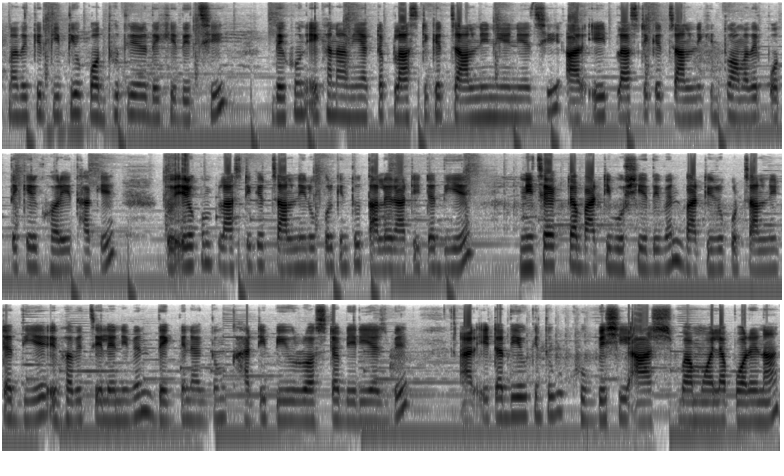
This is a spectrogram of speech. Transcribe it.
আপনাদেরকে তৃতীয় পদ্ধতি দেখিয়ে দিচ্ছি। দেখুন, এখানে আমি একটা প্লাস্টিকের চালনি নিয়ে নিয়েছি। আর এই প্লাস্টিকের চালনি কিন্তু আমাদের প্রত্যেকের ঘরেই থাকে। তো এরকম প্লাস্টিকের চালনির উপর কিন্তু তালের আটিটা দিয়ে নিচে একটা বাটি বসিয়ে দিবেন। বাটির উপর চালনিটা দিয়ে এভাবে চেলে নেবেন। দেখবেন একদম খাঁটি পিউর রসটা বেরিয়ে আসবে। আর এটা দিয়েও কিন্তু খুব বেশি আঁশ বা ময়লা পড়ে না।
